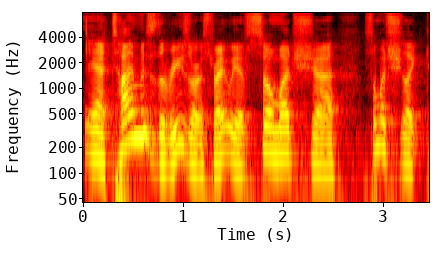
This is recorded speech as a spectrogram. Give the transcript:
Yeah, time is the resource, right? We have so much, uh, so much like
